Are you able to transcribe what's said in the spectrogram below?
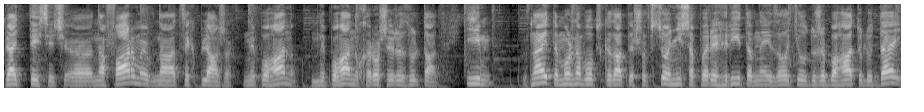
5 тисяч е, нафармив на цих пляжах. Непогано, непогано, хороший результат. І знаєте, можна було б сказати, що все, ніша перегріта, в неї залетіло дуже багато людей.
